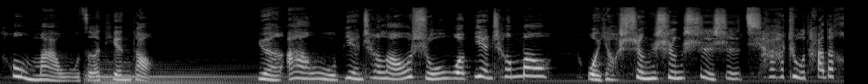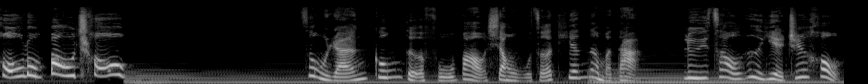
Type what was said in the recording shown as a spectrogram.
痛骂武则天道：“愿阿武变成老鼠，我变成猫，我要生生世世掐住他的喉咙报仇。”纵然功德福报像武则天那么大，屡造恶业之后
